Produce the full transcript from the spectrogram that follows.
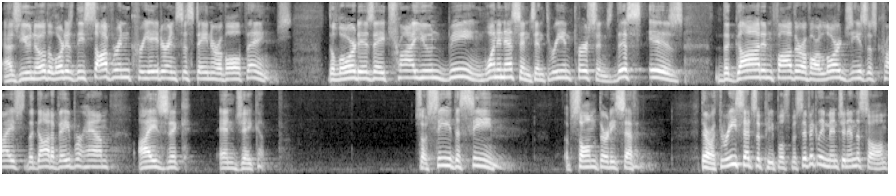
As you know, the Lord is the sovereign creator and sustainer of all things. The Lord is a triune being, one in essence and three in persons. This is the God and Father of our Lord Jesus Christ, the God of Abraham, Isaac, and Jacob. So, see the scene of Psalm 37. There are three sets of people specifically mentioned in the psalm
